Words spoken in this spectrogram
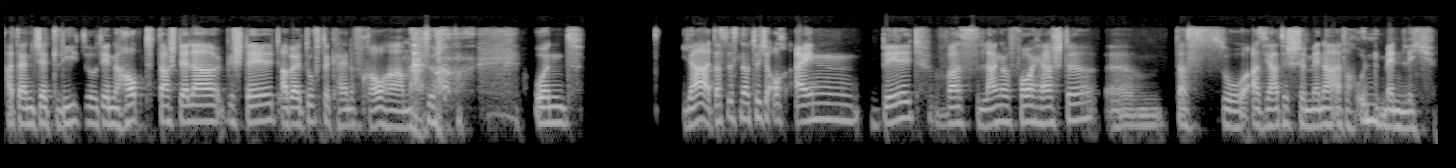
hat dann Jet Li so den Hauptdarsteller gestellt, aber er durfte keine Frau haben. Also, und ja, das ist natürlich auch ein Bild, was lange vorherrschte, ähm, dass so asiatische Männer einfach unmännlich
